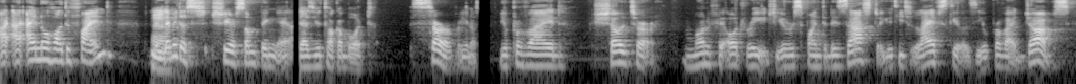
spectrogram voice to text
I, I, know how to find. Mm. Let me just share something uh, as you talk about serve you know you provide shelter monthly outreach you respond to disaster you teach life skills you provide jobs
